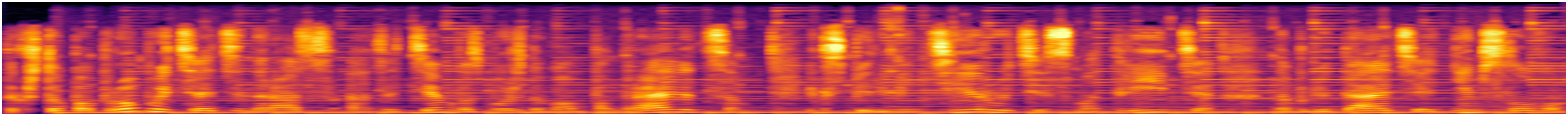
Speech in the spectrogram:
Так что попробуйте один раз, а затем, возможно, вам понравится. Экспериментируйте, смотрите, наблюдайте. Одним словом,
